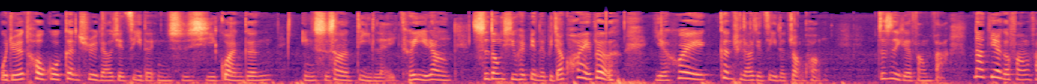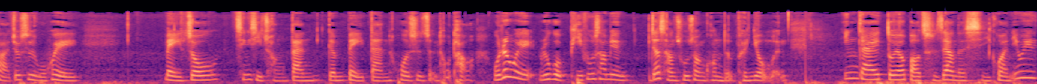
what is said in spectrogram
我觉得透过更去了解自己的饮食习惯跟饮食上的地雷，可以让吃东西会变得比较快乐，也会更去了解自己的状况，这是一个方法。那第二个方法就是我会每周清洗床单跟被单或是枕头套。我认为如果皮肤上面比较常出状况的朋友们，应该都要保持这样的习惯，因为。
